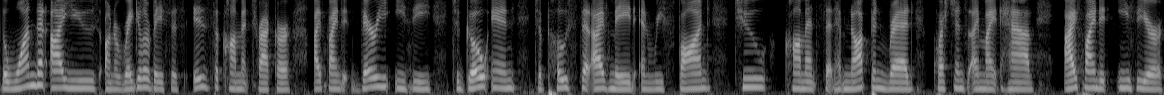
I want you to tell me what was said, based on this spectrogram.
The one that I use on a regular basis is the comment tracker. I find it very easy to go in to posts that I've made and respond to comments that have not been read, questions I might have. I find it easier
